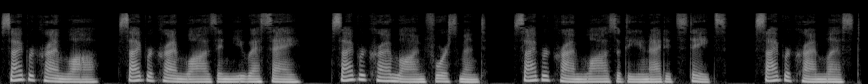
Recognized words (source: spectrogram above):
Cybercrime Law, Cybercrime Laws in USA, Cybercrime Law Enforcement, Cybercrime Laws of the United States, Cybercrime List,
